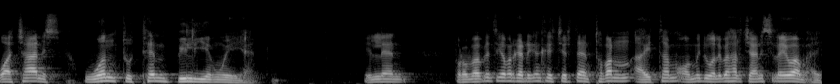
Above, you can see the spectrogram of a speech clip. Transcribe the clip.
Waa janis one to ten billion weeyaan. Ilan probabilityga markaa dhigan ka jirteen toban item oo mid waliba hal janis leeya waa maxay?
